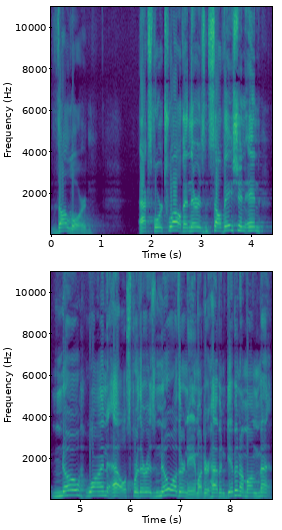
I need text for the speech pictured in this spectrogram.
The Lord. Acts 4:12 and there is salvation in no one else for there is no other name under heaven given among men,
